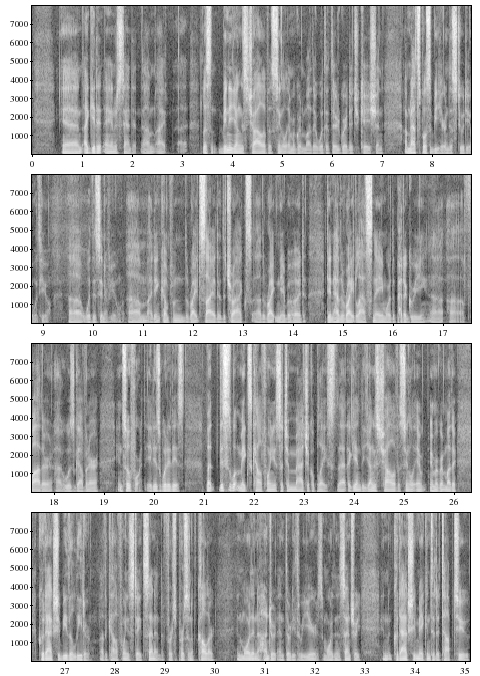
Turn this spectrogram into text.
and I get it. I understand it. Um, I. Uh, listen, being the youngest child of a single immigrant mother with a third grade education, I'm not supposed to be here in the studio with you uh, with this interview. Um, I didn't come from the right side of the tracks, uh, the right neighborhood, didn't have the right last name or the pedigree, uh, uh, father uh, who was governor, and so forth. It is what it is. But this is what makes California such a magical place that, again, the youngest child of a single im- immigrant mother could actually be the leader of the California State Senate, the first person of color in more than 133 years, more than a century, and could actually make into the top two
